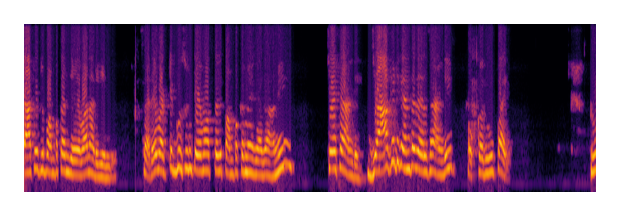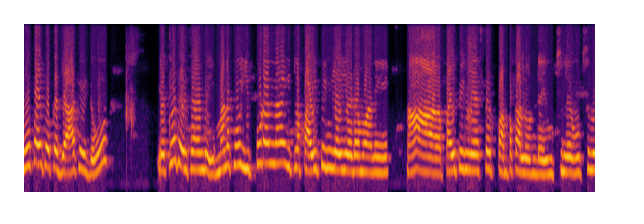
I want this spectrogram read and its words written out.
జాకెట్లు పంపకం చేయవా అని అడిగింది. సరే వట్టి కూర్చుంటే ఏమవుతుంది? పంపకమే కదా అని చేశా అండి. జాకెట్కి ఎంత తెలుసా అండి? ఒక్క రూపాయి. రూపాయికి ఒక జాకెట్ ఎట్లా తెలుసా అండి? మనకు ఇప్పుడన్నా ఇట్లా పైపింగ్ వేయడం అని పైపింగ్ వేస్తే పంపకాలు ఉండేవి ఉక్సులే ఉక్సులు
